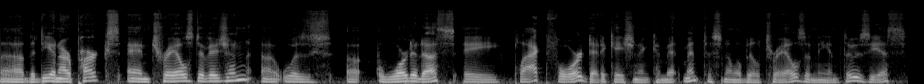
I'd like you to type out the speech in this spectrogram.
Uh, the DNR Parks and Trails Division uh, was uh, awarded us a plaque for dedication and commitment to snowmobile trails and the enthusiasts.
